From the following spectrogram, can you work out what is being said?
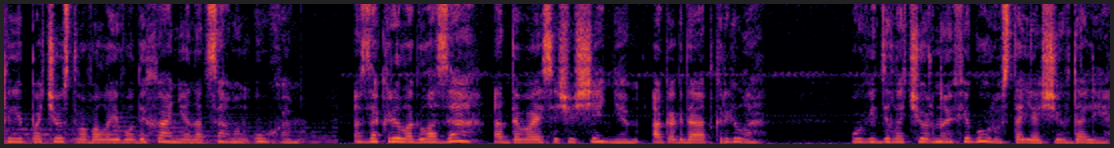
Ты почувствовала его дыхание над самым ухом. Закрыла глаза, отдаваясь ощущениям, а когда открыла, увидела черную фигуру, стоящую вдали.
